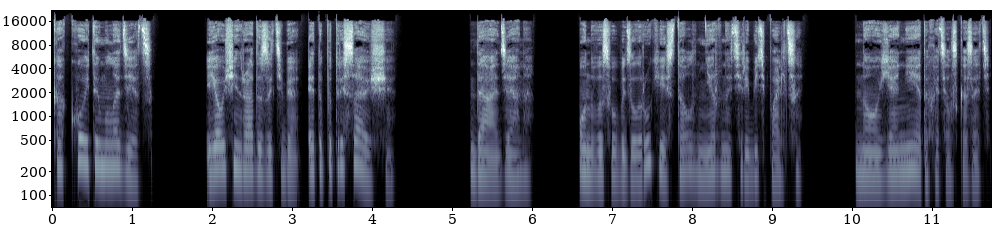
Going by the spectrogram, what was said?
Какой ты молодец. Я очень рада за тебя. Это потрясающе. Да, Диана. Он высвободил руки и стал нервно теребить пальцы. Но я не это хотел сказать.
